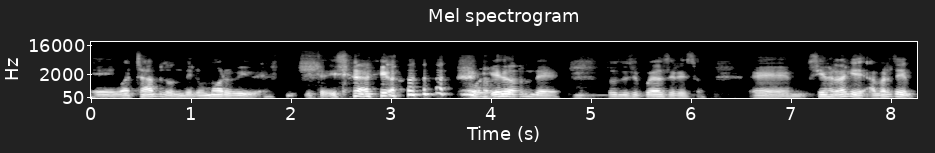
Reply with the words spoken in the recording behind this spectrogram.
eh, WhatsApp donde el humor vive. Dice, dice el amigo, que es donde, donde se puede hacer eso. sí, es verdad que aparte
